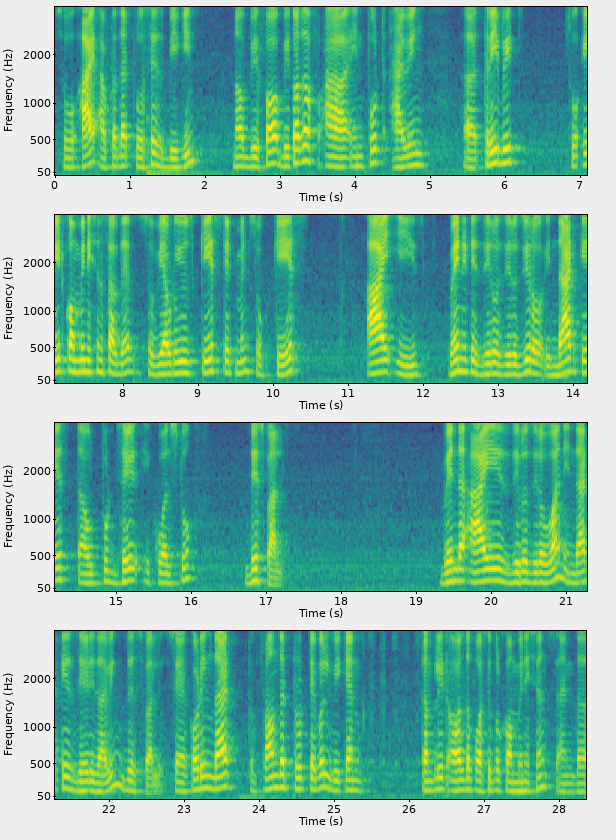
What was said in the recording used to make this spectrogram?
So i after that process begin. Now before because of uh, input having uh, 3 bit so 8 combinations are there. So we have to use case statement. So case i is when it is 0 0 0 in that case the output z equals to this value when the i is 0 0 1 in that case z is having this value so according that from the truth table we can complete all the possible combinations and the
